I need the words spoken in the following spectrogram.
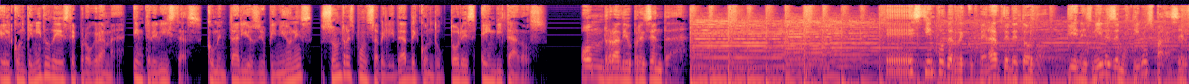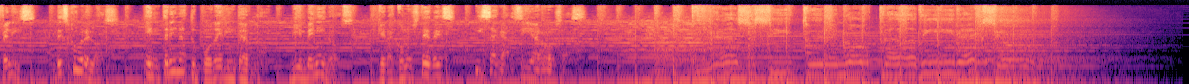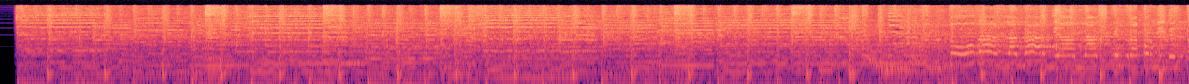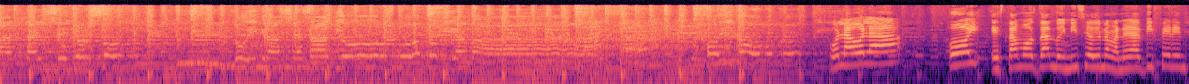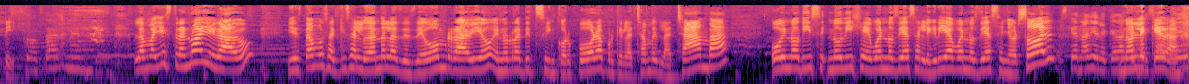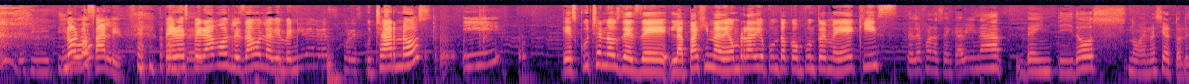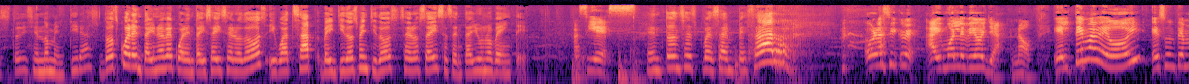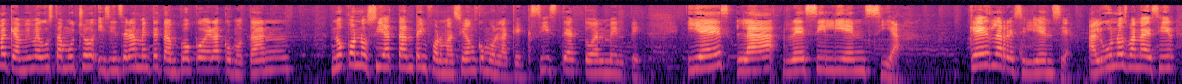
El contenido de este programa, entrevistas, comentarios y opiniones son responsabilidad de conductores e invitados. Om Radio presenta. Es tiempo de recuperarte de todo. Tienes miles de motivos para ser feliz. Descúbrelos. Entrena tu poder interno. Bienvenidos. Queda con ustedes Isa García Rosas. Necesito inicio de una manera diferente. Totalmente. La maestra no ha llegado y estamos aquí saludándolas desde Home Radio. En un ratito se incorpora porque la chamba es la chamba. Hoy no dice, no dije buenos días alegría, buenos días señor Sol. Es que a nadie le queda No le queda. Isabel, definitivo. No nos sale. Pero esperamos, les damos la bienvenida, gracias por escucharnos y escúchenos desde la página de omradio.com.mx. Teléfonos en cabina 22, no, no es cierto, les estoy diciendo mentiras. 249-4602 y WhatsApp 2222-066120. Así es. Entonces, pues a empezar. Ahora sí que hay mole de olla. No. El tema de hoy es un tema que a mí me gusta mucho y sinceramente tampoco era como tan... No conocía tanta información como la que existe actualmente. Y es la resiliencia. ¿Qué es la resiliencia? Algunos van a decir,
